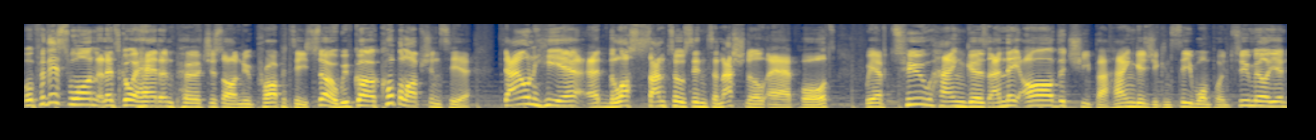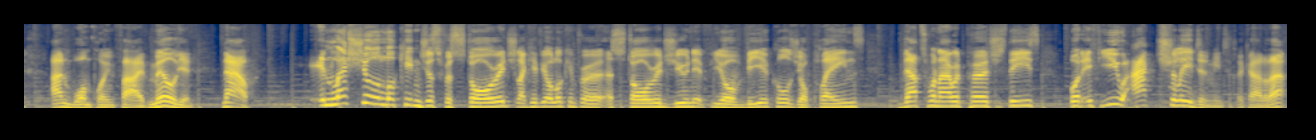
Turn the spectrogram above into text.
But for this one, let's go ahead and purchase our new property. So we've got a couple options here. Down here at the Los Santos International Airport, we have two hangars, and they are the cheaper hangars. You can see 1.2 million and 1.5 million. Now, unless you're looking just for storage, like if you're looking for a storage unit for your vehicles, your planes, that's when I would purchase these. But if you actually, didn't mean to click out of that,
